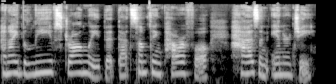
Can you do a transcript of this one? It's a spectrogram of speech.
And I believe strongly that that something powerful has an energy.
